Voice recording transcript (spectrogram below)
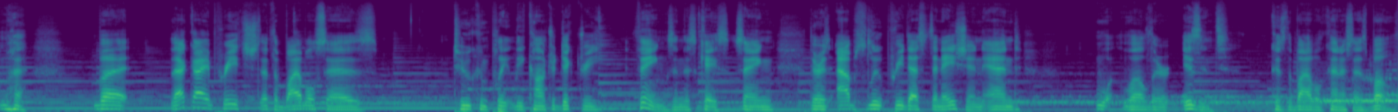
but that guy preached that the Bible says two completely contradictory things. In this case, saying there is absolute predestination and Well, there isn't, because the Bible kind of says both.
